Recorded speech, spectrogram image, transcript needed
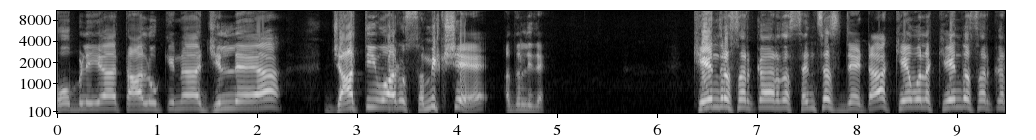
ಹೋಬಳಿಯ, ತಾಲೂಕಿನ ಜಿಲ್ಲೆಯ ಜಾತಿವಾರು ಸಮೀಕ್ಷೆ ಅದರಲ್ಲಿದೆ. ಕೇಂದ್ರ ಸರ್ಕಾರದ ಸೆನ್ಸಸ್ ಡೇಟಾ ಕೇವಲ ಕೇಂದ್ರ ಸರ್ಕಾರ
